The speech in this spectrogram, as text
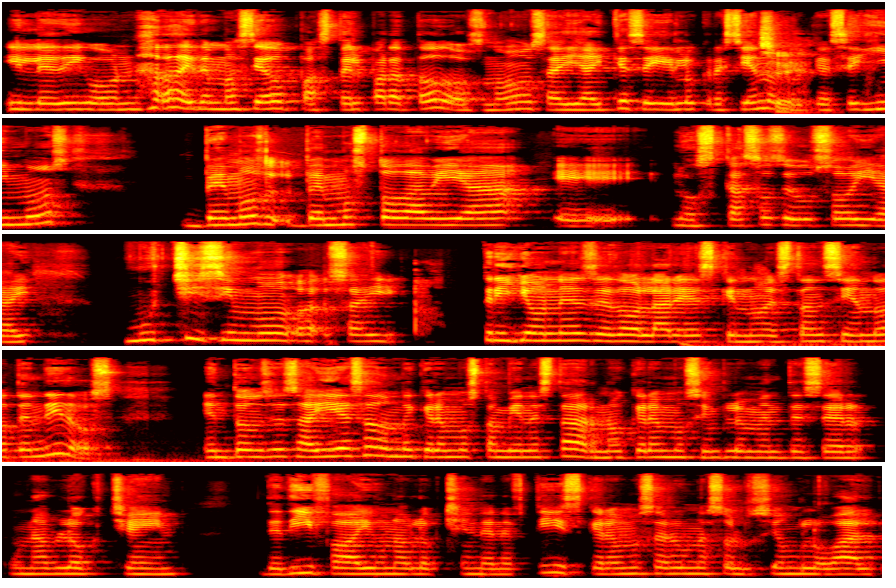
Y le digo, nada, hay demasiado pastel para todos, ¿no? O sea, y hay que seguirlo creciendo porque seguimos, vemos, vemos todavía eh, los casos de uso y hay muchísimo, o sea, hay trillones de dólares que no están siendo atendidos. Entonces ahí es a donde queremos también estar, no queremos simplemente ser una blockchain de DeFi, una blockchain de NFTs, queremos ser una solución global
